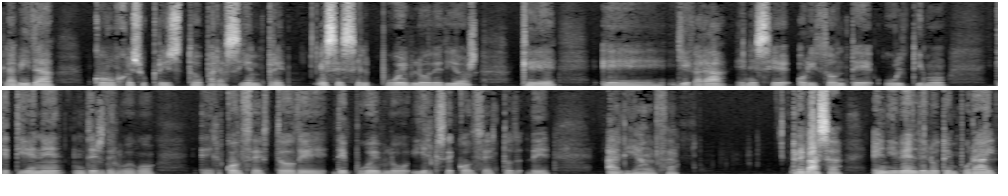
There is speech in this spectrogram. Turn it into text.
la vida con Jesucristo para siempre. Ese es el pueblo de Dios que eh, llegará en ese horizonte último que tiene desde luego el concepto de, pueblo y ese concepto de alianza. Rebasa el nivel de lo temporal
